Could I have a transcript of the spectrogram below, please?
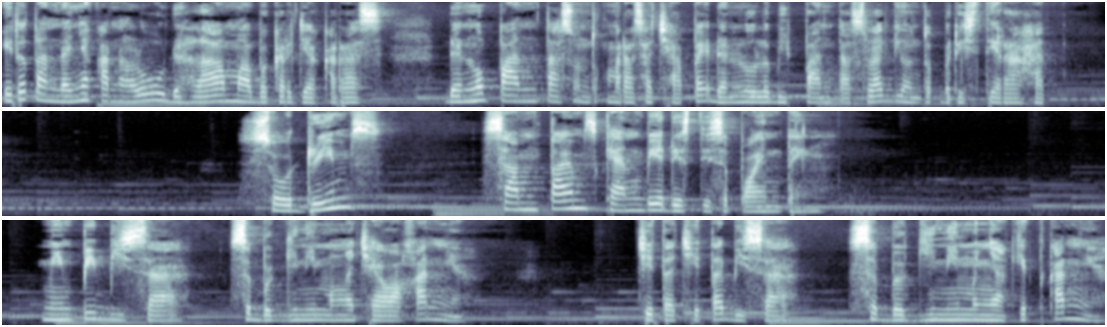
itu tandanya karena lo udah lama bekerja keras dan lo pantas untuk merasa capek dan lo lebih pantas lagi untuk beristirahat so dreams sometimes can be this disappointing Mimpi bisa sebegini mengecewakannya. Cita-cita bisa sebegini menyakitkannya.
